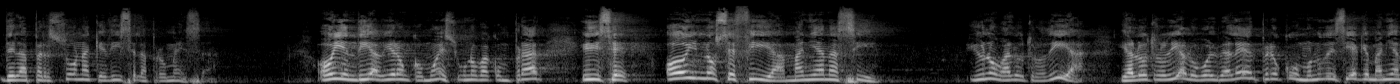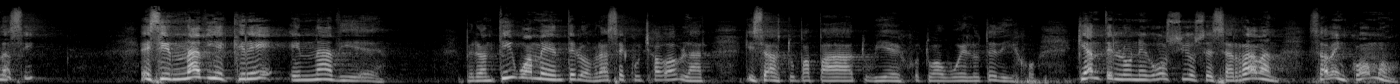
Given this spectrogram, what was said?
de la persona que dice la promesa. Hoy en día vieron cómo es, uno va a comprar y dice, hoy no se fía, mañana sí. Y uno va al otro día y al otro día lo vuelve a leer, pero ¿cómo? ¿No decía que mañana sí? Es decir, nadie cree en nadie. Pero antiguamente lo habrás escuchado hablar, quizás tu papá, tu viejo, tu abuelo te dijo, que antes los negocios se cerraban, ¿saben cómo?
